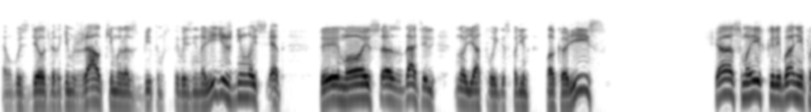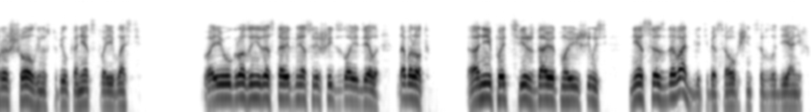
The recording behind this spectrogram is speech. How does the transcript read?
а я могу сделать тебя таким жалким и разбитым, что ты возненавидишь дневной свет. Ты мой создатель, но я твой господин. Покорись! Час моих колебаний прошел, и наступил конец твоей власти. Твои угрозы не заставят меня совершить злое дело. Наоборот, они подтверждают мою решимость не создавать для тебя сообщницы в злодеяниях.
